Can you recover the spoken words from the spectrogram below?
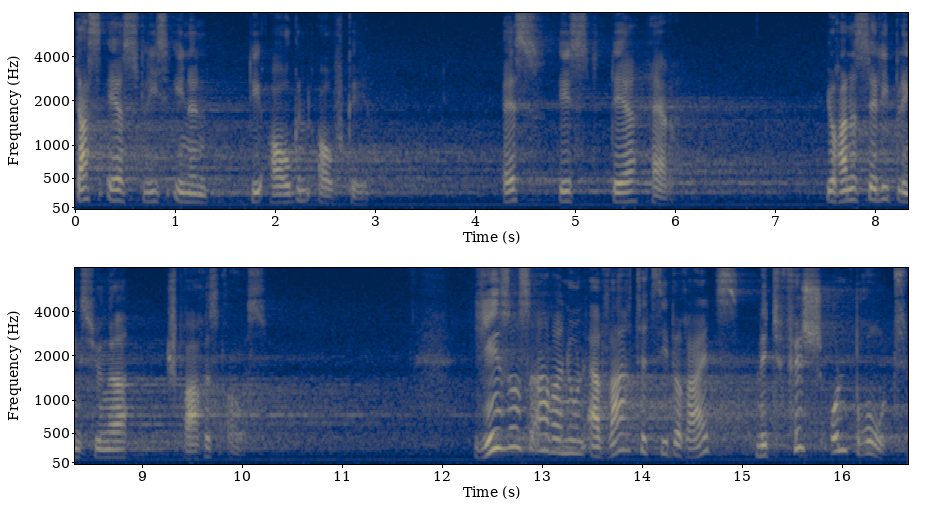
das erst ließ ihnen die Augen aufgehen. Es ist der Herr. Johannes der Lieblingsjünger sprach es aus. Jesus aber nun erwartet sie bereits mit Fisch und Brot.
